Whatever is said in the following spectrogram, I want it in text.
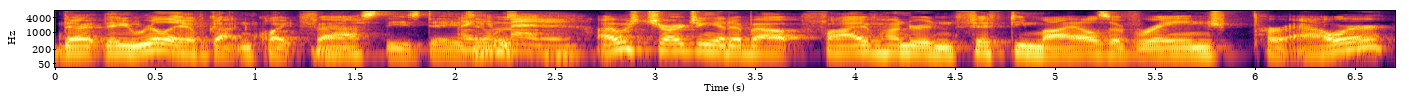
they really have gotten quite fast these days. I can was, imagine. I was charging at about 550 miles of range per hour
